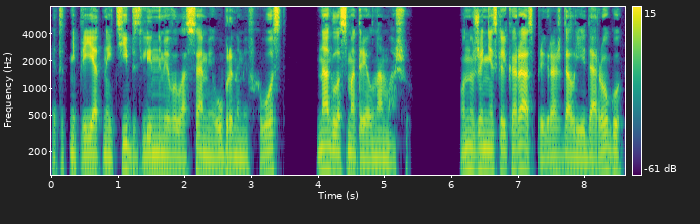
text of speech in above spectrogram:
Этот неприятный тип с длинными волосами, убранными в хвост, нагло смотрел на Машу. Он уже несколько раз преграждал ей дорогу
